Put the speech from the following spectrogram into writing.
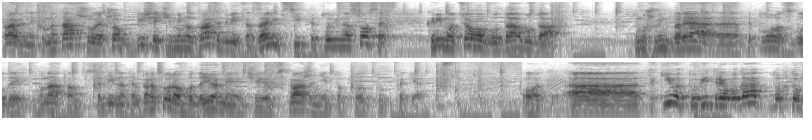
правильний коментар, що якщо більше ніж мінус 20, дивіться, взагалі всі теплові насоси, крім оцього, вода-вода. Тому що він бере е, тепло з води. Вона там стабільна температура в водойомі чи в скважині, тобто тут таке. От. А такі от повітря-вода, тобто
